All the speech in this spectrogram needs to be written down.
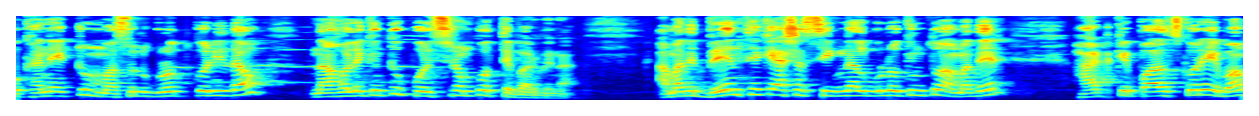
ওখানে একটু মাসুল গ্রোথ করিয়ে দাও, না হলে কিন্তু পরিশ্রম করতে পারবে না। আমাদের ব্রেন থেকে আসা সিগন্যালগুলো কিন্তু আমাদের হার্টকে পালস করে এবং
